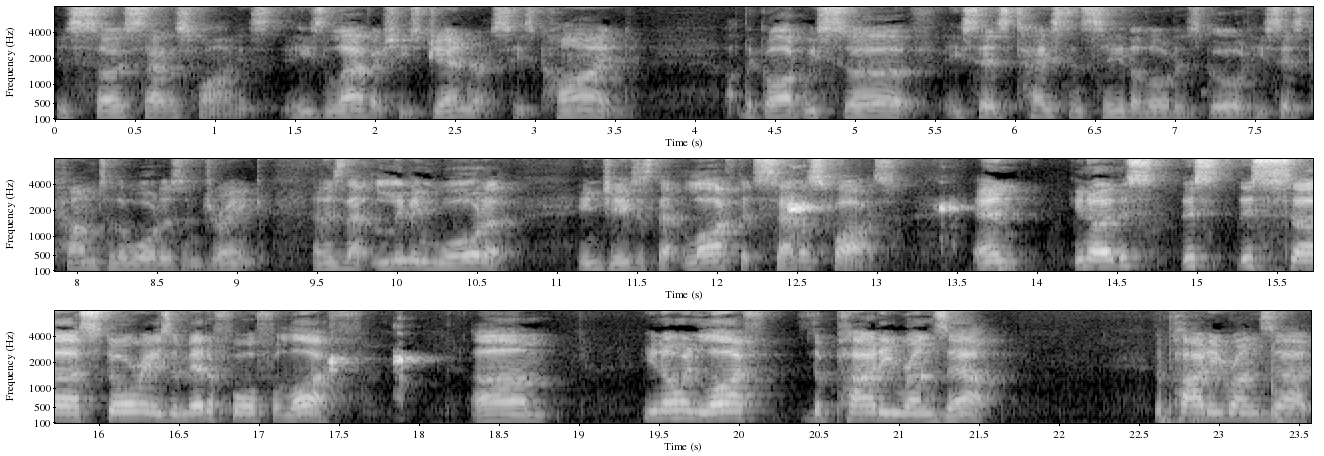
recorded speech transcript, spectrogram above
is so satisfying. It's He's lavish. He's generous. He's kind. Uh, the God we serve, He says, "Taste and see the Lord is good." He says, "Come to the waters and drink." And there's that living water in Jesus, that life that satisfies. And you know this this this uh, story is a metaphor for life um, you know, in life, the party runs out. The party runs out.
